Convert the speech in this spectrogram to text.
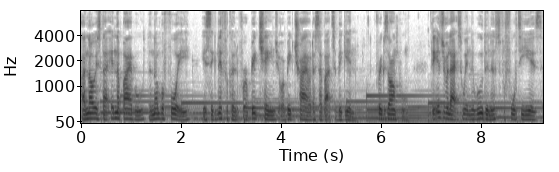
I noticed that in the Bible, the number 40 is significant for a big change or a big trial that's about to begin. For example, the Israelites were in the wilderness for 40 years.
